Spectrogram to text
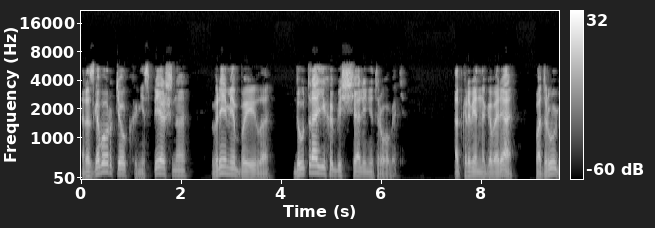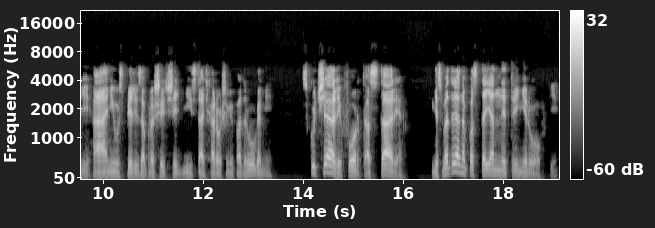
Разговор тек неспешно, время было, до утра их обещали не трогать. Откровенно говоря, Подруги, а они успели за прошедшие дни стать хорошими подругами, скучали в форт Астаре, несмотря на постоянные тренировки.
